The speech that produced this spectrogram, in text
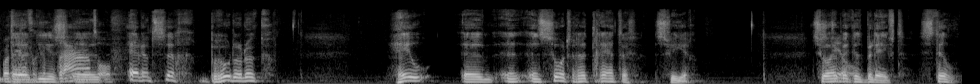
Wordt er uh, die gepraat? Is, uh, of? Ernstig, broederlijk. Heel een, een soort retraite-sfeer. Zo heb ik het beleefd. Stil.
